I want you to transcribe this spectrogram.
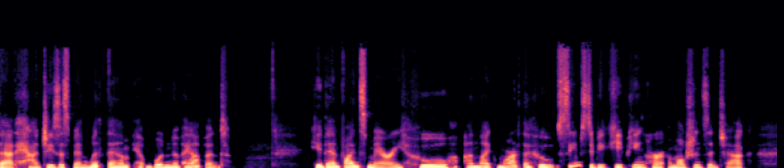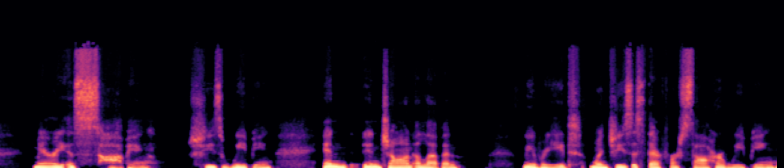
that had Jesus been with them, it wouldn't have happened. He then finds Mary, who, unlike Martha, who seems to be keeping her emotions in check, Mary is sobbing. She's weeping. And in John 11, we read, When Jesus therefore saw her weeping,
